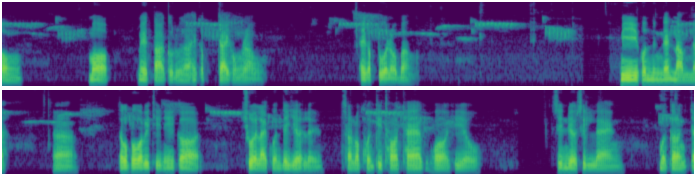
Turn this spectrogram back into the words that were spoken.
องมอบเมตตากรุณาให้กับใจของเรา ให้กับตัวเราบ้าง มีคนหนึ่งแนะนำนะอ่าแล้วก็พบว่าวิธีนี้ก็ช่วยหลายคนได้เยอะเลย สำหรับคนที่ท้อแท้ออเหี่ยว สิ้นเรียวสิ้นแรง หมดกำลังใจ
